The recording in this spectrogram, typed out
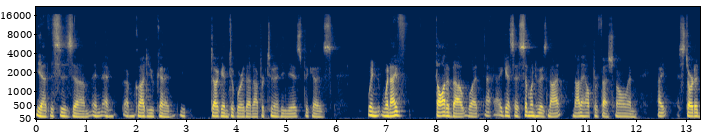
Yeah, this is, um, and, and I'm glad you kind of dug into where that opportunity is because when when I've thought about what I guess as someone who is not not a health professional and I started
